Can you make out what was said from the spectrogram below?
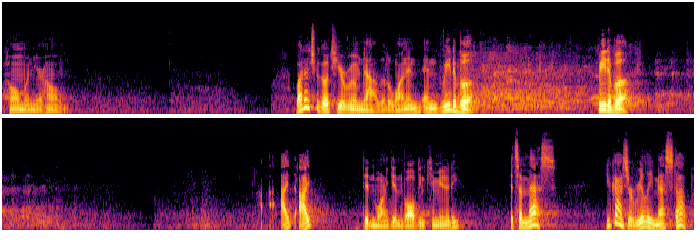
home when you're home? Why don't you go to your room now, little one, and, and read a book? read a book. I, I didn't want to get involved in community. It's a mess. You guys are really messed up.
